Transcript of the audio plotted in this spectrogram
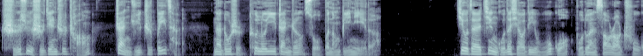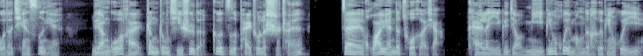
持续时间之长。战局之悲惨，那都是特洛伊战争所不能比拟的。就在晋国的小弟吴国不断骚扰楚国的前四年，两国还郑重其事的各自派出了使臣，在华元的撮合下，开了一个叫“米兵会盟”的和平会议。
